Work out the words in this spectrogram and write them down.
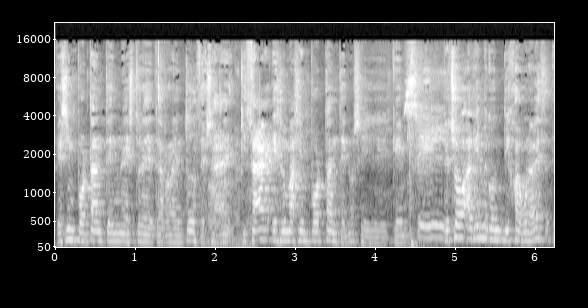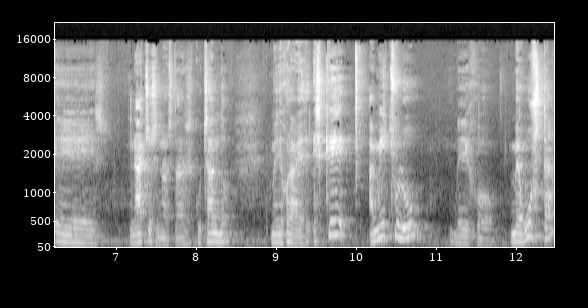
es importante en una historia de terror entonces. O sea, quizá es lo más importante, ¿no? Si- que- Sí. De hecho, alguien me dijo alguna vez, eh, Nacho, si no estás escuchando, me dijo una vez, es que a mí Chulú, me dijo, me gusta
